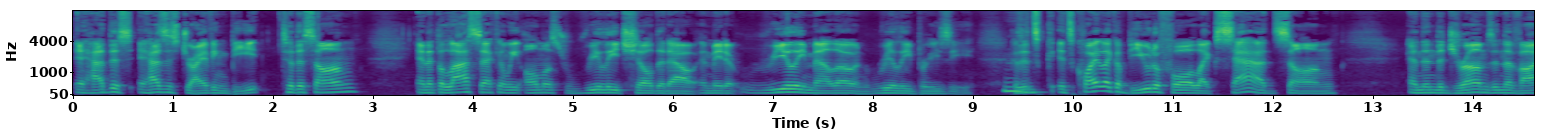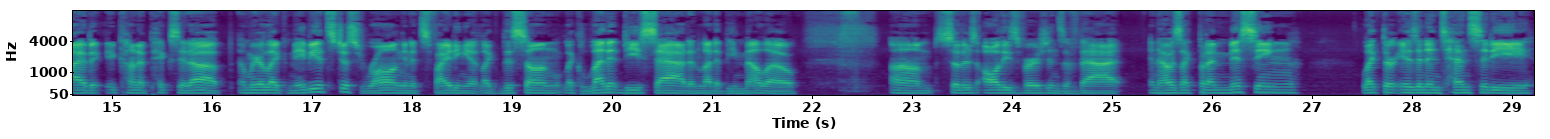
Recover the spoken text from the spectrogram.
it had this, it has this driving beat to the song. And at the last second, we almost really chilled it out and made it really mellow and really breezy because hmm. it's it's quite like a beautiful, like sad song. And then the drums and the vibe, it, it kind of picks it up. And we were like, maybe it's just wrong and it's fighting it. Like this song, like let it be sad and let it be mellow. Um, so there's all these versions of that. And I was like, but I'm missing, like there is an intensity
